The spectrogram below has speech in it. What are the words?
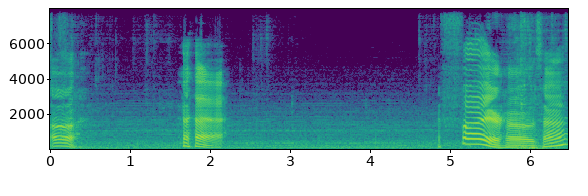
Ah. Haha. A fire hose, huh?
